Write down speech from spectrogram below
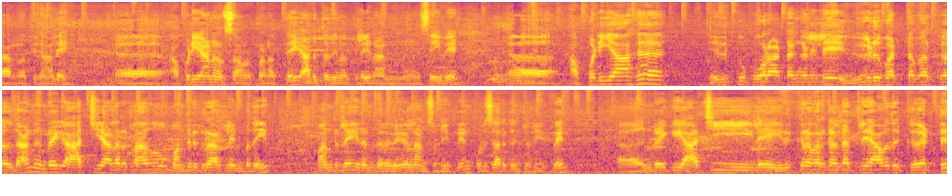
காரணத்தினாலே அப்படியான ஒரு சமர்ப்பணத்தை அடுத்த தினத்திலே நான் செய்வேன். அப்படியாக எதிர்ப்பு போராட்டங்களிலே ஈடுபட்டவர்கள் தான் இன்றைக்கு ஆட்சியாளர்களாகவும் வந்திருக்கிறார்கள் என்பதையும் மன்றிலே இரண்டு தடவைகள் நான் சொல்லியிருக்கிறேன் போலீசாருக்கும் சொல்லியிருக்கிறேன். இன்றைக்கு ஆட்சியிலே இருக்கிறவர்களிடத்திலேயாவது கேட்டு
